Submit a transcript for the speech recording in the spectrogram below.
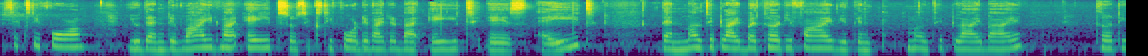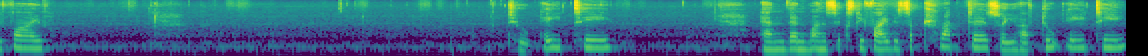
64. You then divide by 8. So 64 divided by 8 is 8. Then multiplied by 35. You can multiply by 35 to 80 and then 165 is subtracted so you have 280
